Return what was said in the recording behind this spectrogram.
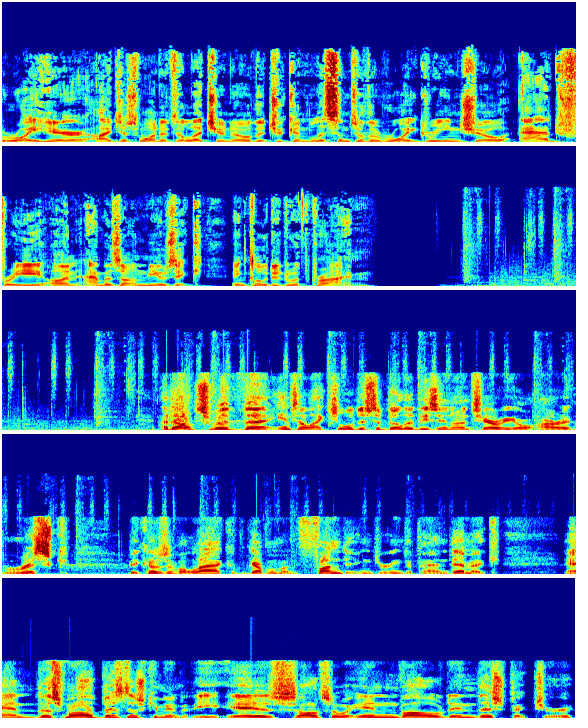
Roy here. I just wanted to let you know that you can listen to The Roy Green Show ad free on Amazon Music, included with Prime. Adults with uh, intellectual disabilities in Ontario are at risk because of a lack of government funding during the pandemic. And the small business community is also involved in this picture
